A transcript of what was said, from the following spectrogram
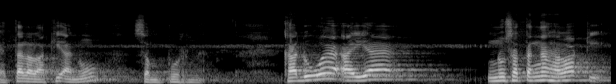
Eta lalaki anu sempurna. Kedua ayah nusa tengah lalaki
